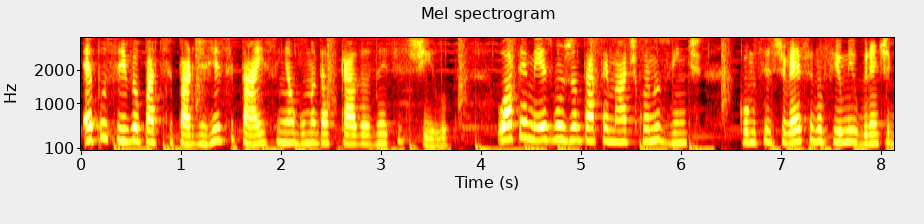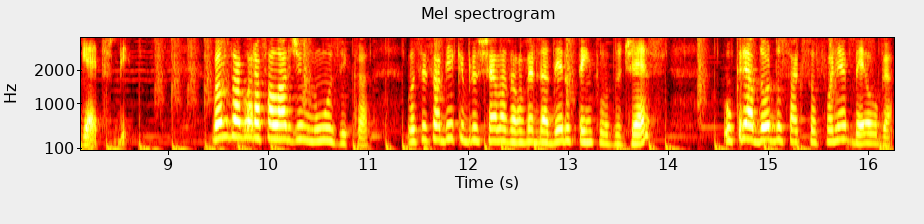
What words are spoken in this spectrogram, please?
é possível participar de recitais em alguma das casas nesse estilo ou até mesmo um jantar temático anos 20, como se estivesse no filme O Grande Gatsby. Vamos agora falar de música. Você sabia que Bruxelas é um verdadeiro templo do jazz? O criador do saxofone é belga,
